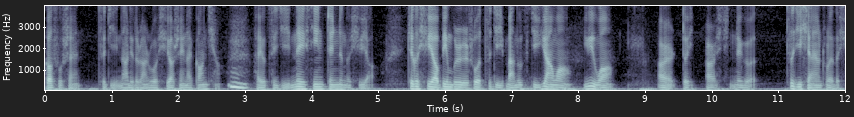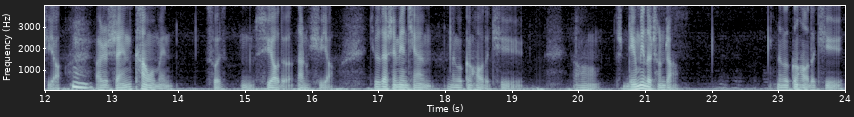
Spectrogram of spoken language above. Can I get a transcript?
告诉神自己哪里的软弱需要神来刚强。嗯还有自己内心真正的需要。这个需要并不是说自己满足自己愿望、欲望而的而那个自己想象出来的需要，嗯而是神看我们所嗯需要的那种需要，就是在神面前能够更好的去嗯灵命的成长，能够更好的去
